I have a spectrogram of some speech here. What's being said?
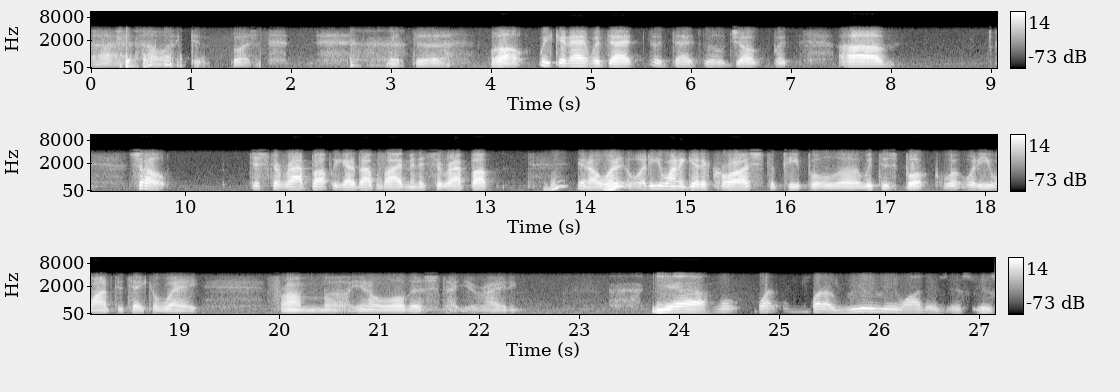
Uh, I like it, of. But uh, well, we can end with that with that little joke. But um, so, just to wrap up, we got about five minutes to wrap up. Mhm. You know, what what do you want to get across to people uh, with this book? What what do you want to take away from uh, you know all this that you're writing? Yeah. Well, what what I really really want is is is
